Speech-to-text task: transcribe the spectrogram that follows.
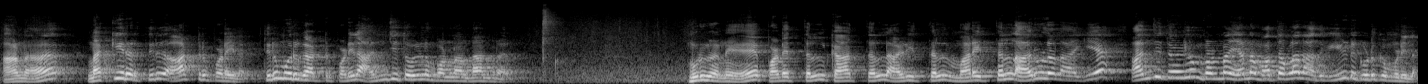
ஆனா நக்கீரர் திரு ஆற்றுப்படையில திருமுருக ஆற்றுப்படையில அஞ்சு தொழிலும் பண்ணான்டான்றார் முருகனே படைத்தல் காத்தல் அழித்தல் மறைத்தல் அருளல் ஆகிய அஞ்சு தொழிலும் பண்ணான் ஏன்னா மற்றவங்களால் அதுக்கு ஈடு கொடுக்க முடியல.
